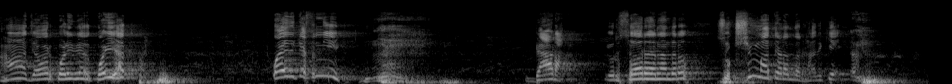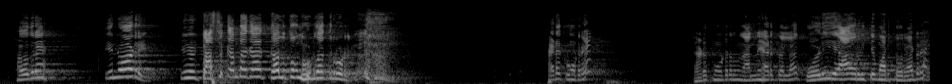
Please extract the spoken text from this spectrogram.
ಹಾಂ ಜವರ್ ಕೋಳಿ ಕೊಯ್ ಹಾಕ. ಕೊಯ್ದ ಕೆಸ ನೀ. ಬ್ಯಾಡ. ಇವ್ರು ಸರ್ ಏನಂದ್ರು ಸೂಕ್ಷ್ಮ ಮಾತಾಡಂದ್ರು ಅದಕ್ಕೆ. ಹೌದ್ರೆ? ಇನ್ನು ನೋಡ್ರಿ, ಇನ್ನು ಟಸಕ್ ಅಂದಾಗ ಕಲ್ಲು ತೊಗೊಂಡು ಹುಡ್ದಾಕ್ರಿ ನೋಡ್ರಿ. ಹೆಡಕ್ ನೋಡ್ರಿ ಹೆಡಕ್ ನೋಡ್ರಿ ನಾನೇ ಹೆಡ್ಕಲ್ಲ, ಕೋಳಿ ಯಾವ ರೀತಿ ಮಾಡ್ತದೆ ನೋಡ್ರಿ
